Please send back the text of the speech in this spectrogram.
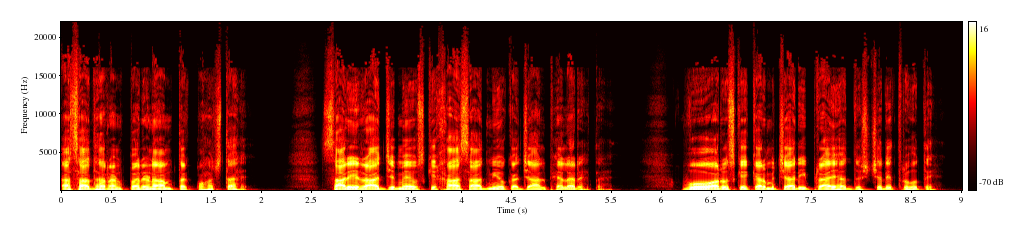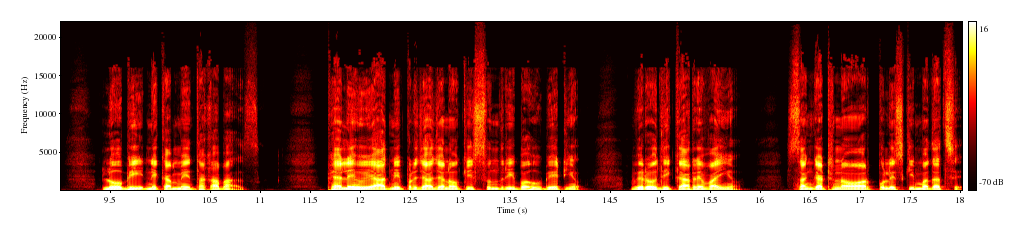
असाधारण परिणाम तक पहुँचता है। सारे राज्य में उसके खास आदमियों का जाल फैला रहता है। वो और उसके कर्मचारी प्रायः दुश्चरित्र होते हैं। लोभी निकम्मे दगाबाज। फैले हुए आदमी प्रजाजनों की सुंदरी बहु बेटियों, विरोधी कार्रवाइयों संगठनों और पुलिस की मदद से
